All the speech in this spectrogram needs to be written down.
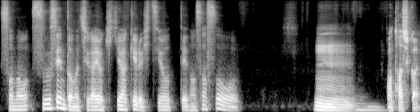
その数セントの違いを聞き分ける必要ってなさそう。うんまあ確かに。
